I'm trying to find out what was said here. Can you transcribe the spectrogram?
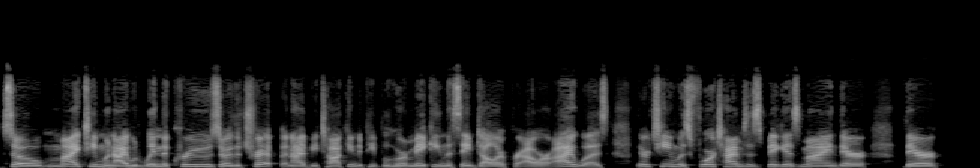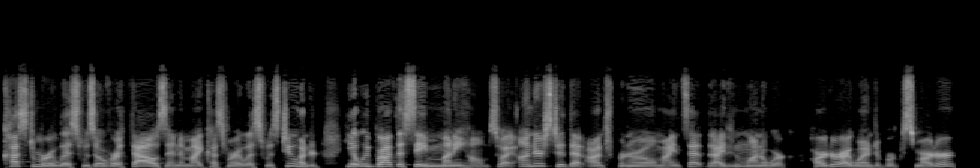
So my team, when I would win the cruise or the trip and I'd be talking to people who are making the same dollar per hour I was, their team was four times as big as mine. Their, their customer list was over a thousand and my customer list was 200 yet we brought the same money home so i understood that entrepreneurial mindset that i didn't want to work harder. I wanted to work smarter.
